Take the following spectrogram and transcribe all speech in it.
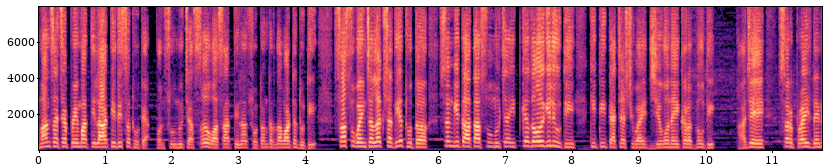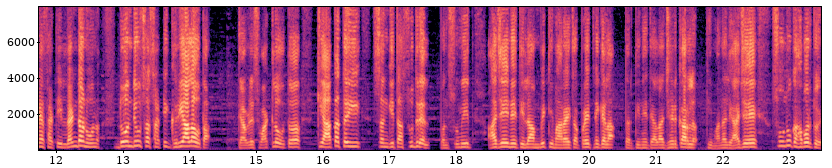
माणसाच्या प्रेमात तिला अति दिसत होत्या पण सोनूच्या सहवासात तिला स्वतंत्रता वाटत होती. सासूबाईंच्या लक्षात येत होतं संगीता आता सोनूच्या इतक्या जवळ गेली होती की ती त्याच्याशिवाय जेवणही करत नव्हती. अजय सरप्राईज देण्यासाठी लंडनहून दोन दिवसासाठी घरी आला होता. त्यावेळेस वाटलं होतं की आता तरी संगीता सुधरेल पण सुमित अजयने तिला मिठी मारायचा प्रयत्न केला तर तिने त्याला झेडकारलं ती म्हणाली अजय सोनू घाबरतोय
